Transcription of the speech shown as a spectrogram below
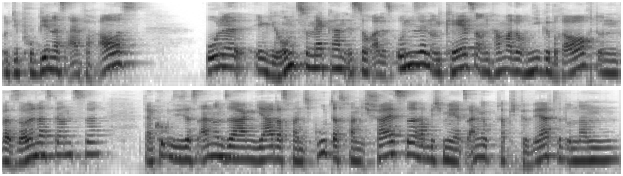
und die probieren das einfach aus, ohne irgendwie rumzumeckern, ist doch alles Unsinn und Käse und haben wir doch nie gebraucht und was soll denn das Ganze? Dann gucken sie sich das an und sagen, ja, das fand ich gut, das fand ich scheiße, habe ich mir jetzt angeguckt, habe ich bewertet und dann,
